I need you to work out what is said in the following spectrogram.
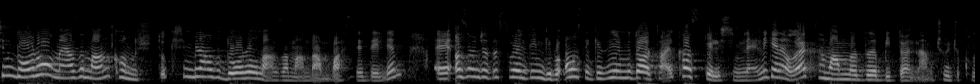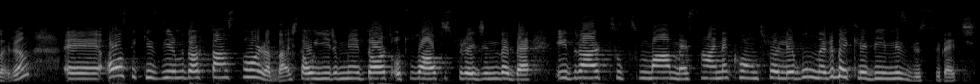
Şimdi doğru olmayan zaman konuştuk. Şimdi biraz da doğru olan zamandan bahsedelim. Ee, az önce de söylediğim gibi 18-24 ay kas gelişimlerini genel olarak tamamladığı bir dönem çocukların. Ee, 18-24'ten sonra da işte o 24-36 sürecinde de idrar tutma, mesane kontrolü bunları beklediğimiz bir süreç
